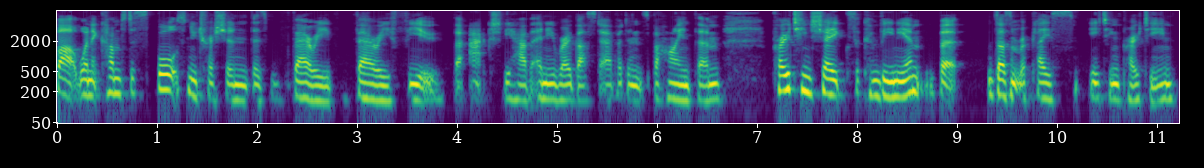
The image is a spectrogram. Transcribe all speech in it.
But when it comes to sports nutrition, there's very, very few that actually have any robust evidence behind them. Protein shakes are convenient, but doesn't replace eating protein.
